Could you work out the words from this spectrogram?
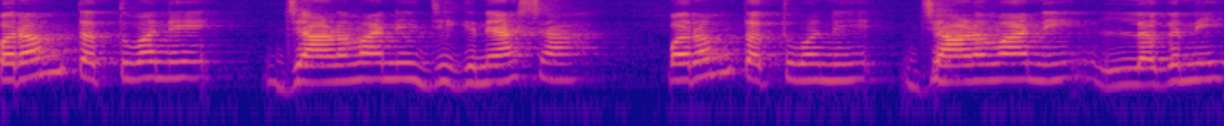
પરમ તત્વને જાણવાની જિજ્ઞાસા પરમ તત્વને જાણવાની લગની,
